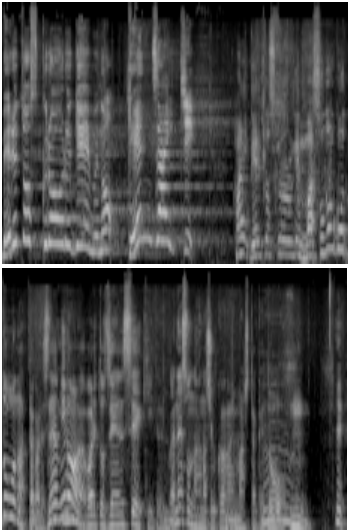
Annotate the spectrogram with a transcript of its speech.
ベルトスクロールゲームの現在地。はい、ベルトスクロールゲーム、まあ、その後どうなったかですね、今は割と全盛期というかね、そんな話を伺いましたけど、うんで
